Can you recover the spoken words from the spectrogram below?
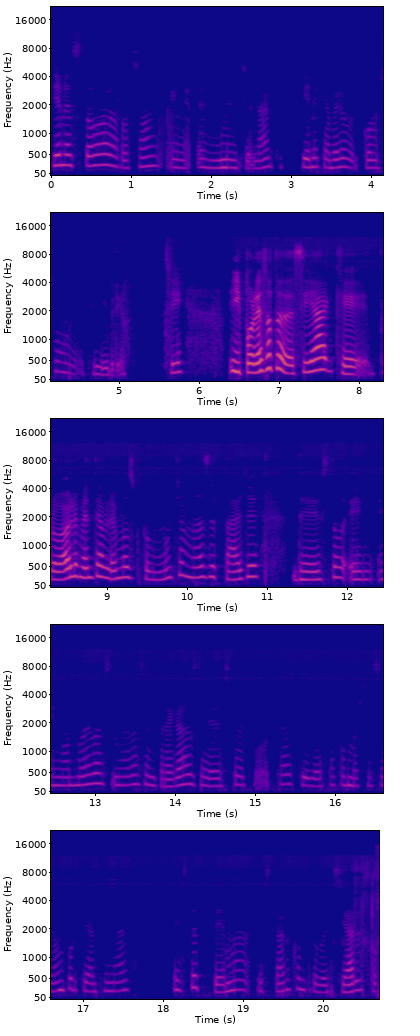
Tienes toda la razón en, en mencionar que tiene que haber un consumo en equilibrio, ¿sí? Y por eso te decía que probablemente hablemos con mucho más detalle de esto en, en nuevas, nuevas entregas de este podcast y de esta conversación, porque al final este tema es tan controversial por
